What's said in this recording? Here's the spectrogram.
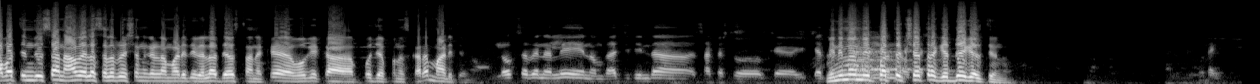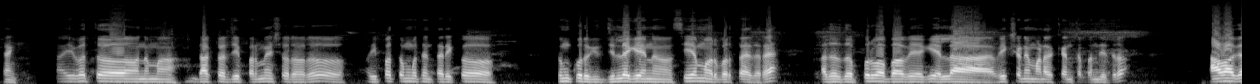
ಅವತ್ತಿನ ದಿವಸ ನಾವೆಲ್ಲ ಸೆಲೆಬ್ರೇಷನ್ಗಳನ್ನ ಮಾಡಿದೀವಿ ಎಲ್ಲ ದೇವಸ್ಥಾನಕ್ಕೆ ಹೋಗಿ ಕಾ- ಪೂಜೆ ಪುನಸ್ಕಾರ ಮಾಡಿದ್ದೀವಿ ನಾವು. ಲೋಕಸಭೆನಲ್ಲಿ ನಮ್ಮ ರಾಜ್ಯದಿಂದ ಸಾಕಷ್ಟು ಮಿನಿಮಮ್ ಇಪ್ಪತ್ತು ಕ್ಷೇತ್ರ ಗೆದ್ದೇ ಗೆಲ್ತೀವಿ ನಾವು. ಇವತ್ತು ನಮ್ಮ ಡಾಕ್ಟರ್ ಜಿ ಪರಮೇಶ್ವರ್ ಅವರು ಇಪ್ಪತ್ತೊಂಬತ್ತನೇ ತಾರೀಕು ತುಮಕೂರು ಜಿಲ್ಲೆಗೆ ಏನು ಸಿ ಎಂ ಅವರು ಬರ್ತಾ ಇದ್ದಾರೆ. ಅದರದ್ದು ಪೂರ್ವಭಾವಿಯಾಗಿ ಎಲ್ಲ ವೀಕ್ಷಣೆ ಮಾಡೋಕ್ಕೆ ಅಂತ ಬಂದಿದ್ರು. ಆವಾಗ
